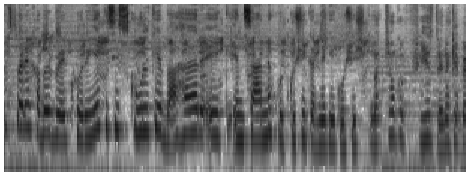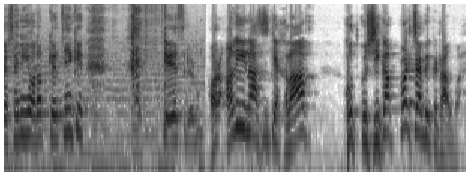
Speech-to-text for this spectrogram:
इस पर एक खबर ब्रेक हो रही है। किसी स्कूल के बाहर एक इंसान ने खुदकुशी करने की कोशिश की। बच्चों को फ़ीस देने के पैसे नहीं और आप कहती हैं कि केस लड़ूं। और अली नासिर के खिलाफ खुदकुशी का पर्चा भी कटा हुआ है।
